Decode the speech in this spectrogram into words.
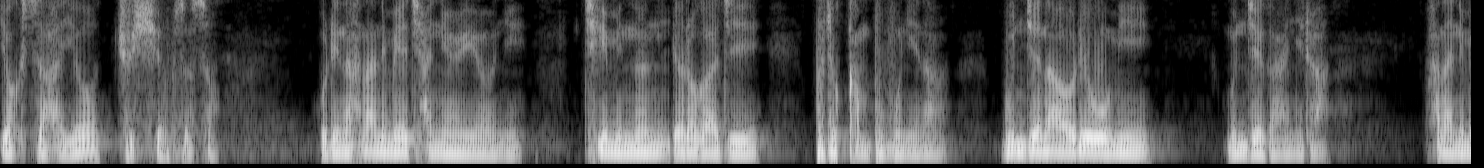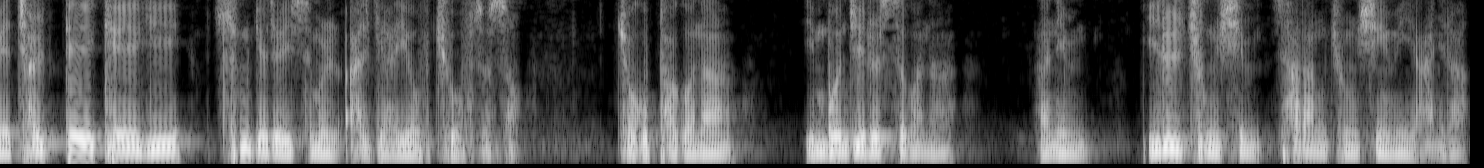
역사하여 주시옵소서. 우리는 하나님의 자녀이오니 지금 있는 여러 가지 부족한 부분이나 문제나 어려움이 문제가 아니라 하나님의 절대 계획이 숨겨져 있음을 알게 하여 주옵소서. 조급하거나 인본지를 쓰거나 아님 일 중심, 사랑 중심이 아니라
